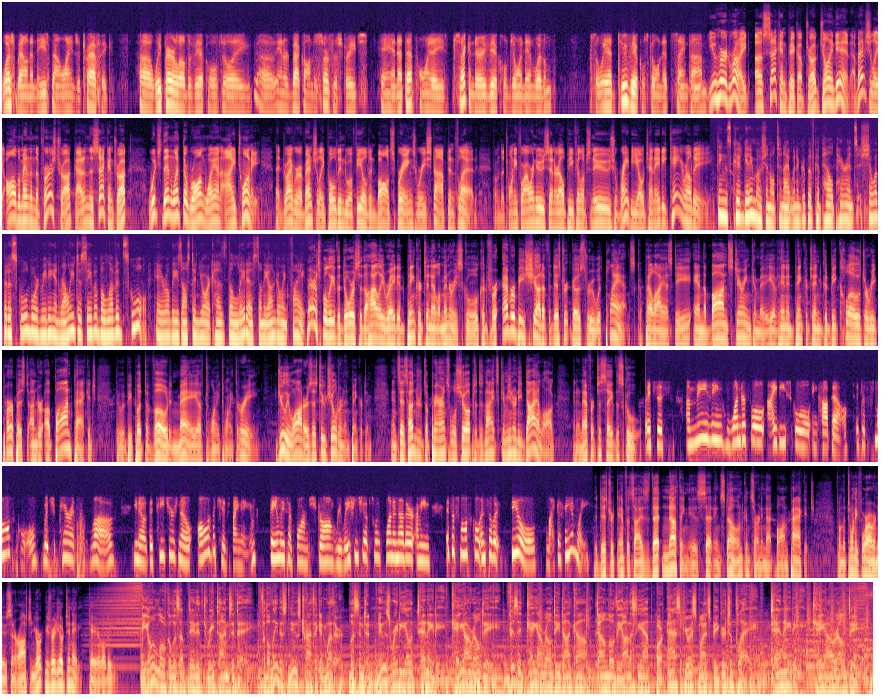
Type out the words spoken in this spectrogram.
westbound the eastbound lanes of traffic. Uh, we paralleled the vehicle until they uh, entered back onto surface streets, and at that point, a secondary vehicle joined in with them so we had two vehicles going at the same time. You heard right. A second pickup truck joined in. Eventually, all the men in the first truck got in the second truck, which then went the wrong way on I 20. That driver eventually pulled into a field in Balch Springs where he stopped and fled. From the 24 Hour News Center, LP Phillips News, Radio 1080 KRLD. Things could get emotional tonight when a group of Coppell parents show up at a school board meeting and rally to save a beloved school. KRLD's Austin York has the latest on the ongoing fight. Parents believe the doors to the highly rated Pinkerton Elementary School could forever be shut if the district goes through with plans. Coppell ISD and the Bond Steering Committee have hinted Pinkerton could be closed or repurposed under a bond package that would be put to vote in May of 2023. Julie Waters has two children in Pinkerton and says hundreds of parents will show up to tonight's community dialogue in an effort to save the school. It's this amazing, wonderful IB school in Coppell. It's a small school, which parents love. You know, the teachers know all of the kids by name. families have formed strong relationships with one another. I mean, it's a small school, and so it feels like a family. The district emphasizes that nothing is set in stone concerning that bond package. From the 24 Hour News Center, Austin, York News Radio 1080, KRLD. The All Local is updated three times a day. For the latest news, traffic, and weather, listen to News Radio 1080 KRLD. Visit KRLD.com, download the Odyssey app, or ask your smart speaker to play 1080 KRLD.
